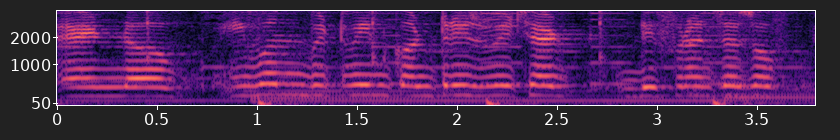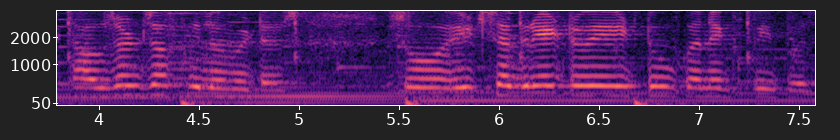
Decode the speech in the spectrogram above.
and uh, even between countries which had differences of thousands of kilometers. So it's a great way to connect people.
